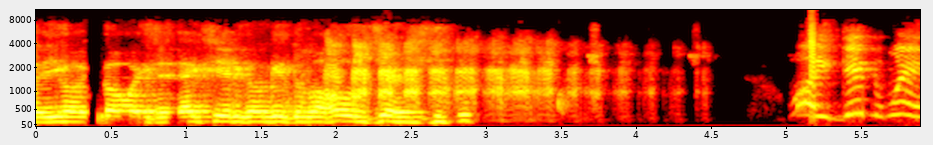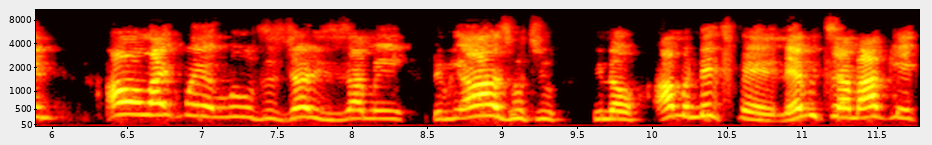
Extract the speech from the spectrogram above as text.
So you gonna go wait till next year to go get the Mahomes jersey? well, he didn't win. I don't like wearing losers jerseys. I mean, to be honest with you, you know, I'm a Knicks fan, and every time I get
